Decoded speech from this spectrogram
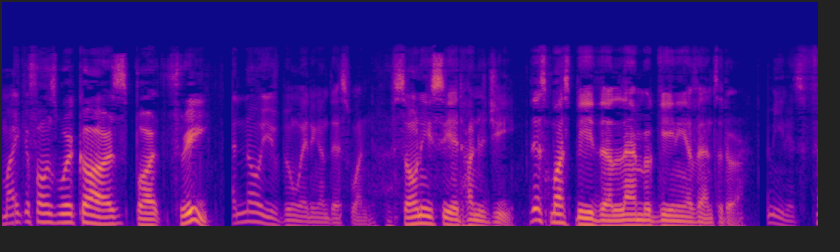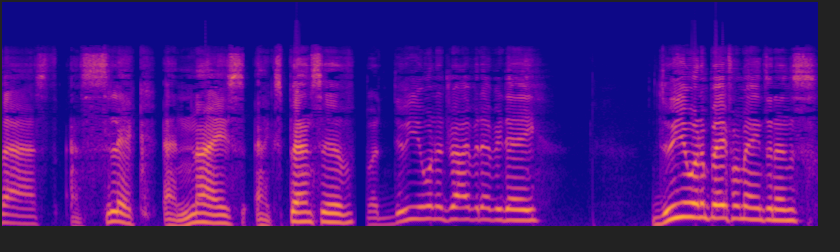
Microphones Were Cars, Part 3. I know you've been waiting on this one. Sony C800G. This must be the Lamborghini Aventador. I mean, it's fast and slick and nice and expensive, but do you want to drive it every day? Do you want to pay for maintenance?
